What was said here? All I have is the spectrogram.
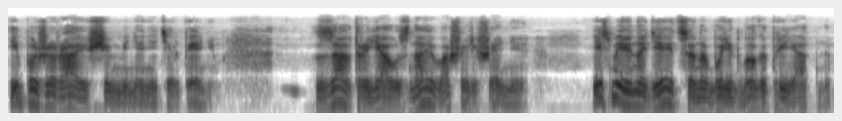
и пожирающим меня нетерпением. Завтра я узнаю ваше решение, и, смею надеяться, оно будет благоприятным.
